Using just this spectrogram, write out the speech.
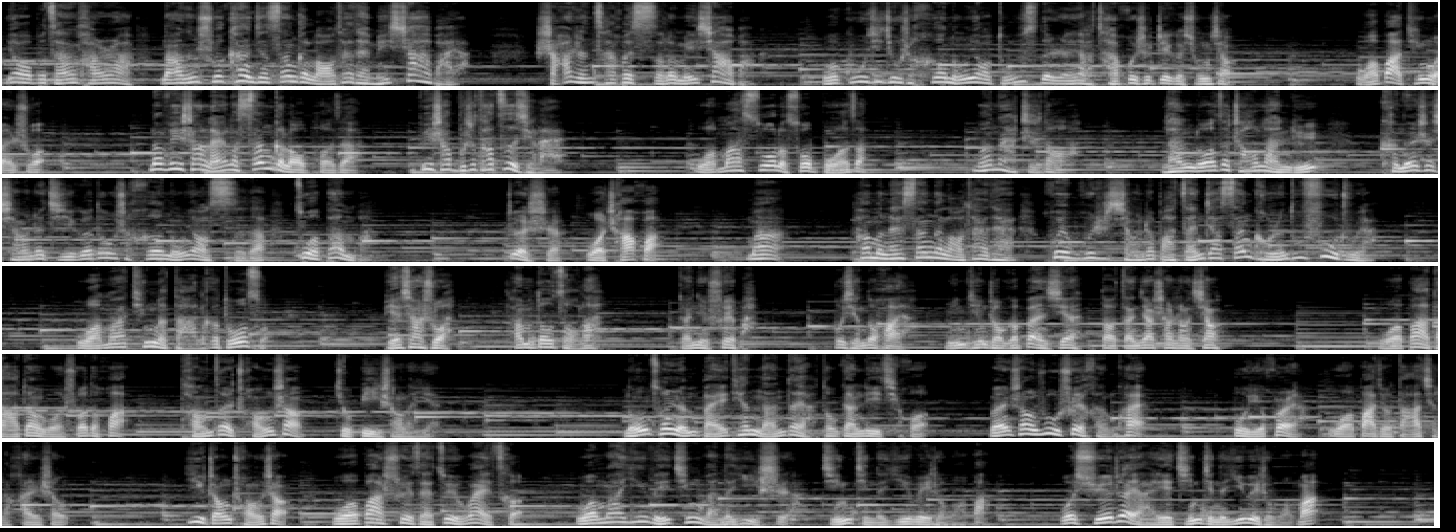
要不咱孩儿啊，哪能说看见三个老太太没下巴呀？啥人才会死了没下巴？我估计就是喝农药毒死的人呀，才会是这个凶相。我爸听完说：“那为啥来了三个老婆子？为啥不是他自己来？”我妈缩了缩脖子：“我哪知道啊？懒骡子找懒驴，可能是想着几个都是喝农药死的，作伴吧。”这时我插话：“妈。”他们来三个老太太，会不会是想着把咱家三口人都缚住呀？我妈听了打了个哆嗦，别瞎说，他们都走了，赶紧睡吧。不行的话呀，明天找个半仙到咱家上上香。我爸打断我说的话，躺在床上就闭上了眼。农村人白天男的呀都干力气活，晚上入睡很快，不一会儿呀，我爸就打起了鼾声。一张床上。我爸睡在最外侧，我妈因为今晚的意识啊，紧紧地依偎着我爸，我学着呀，也紧紧地依偎着我妈。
